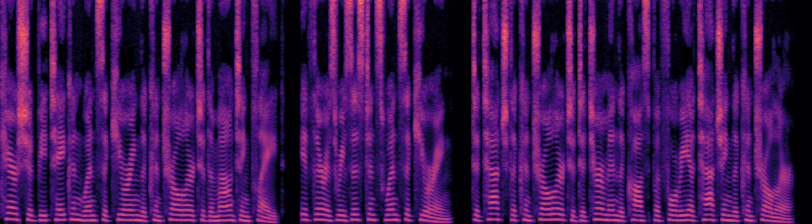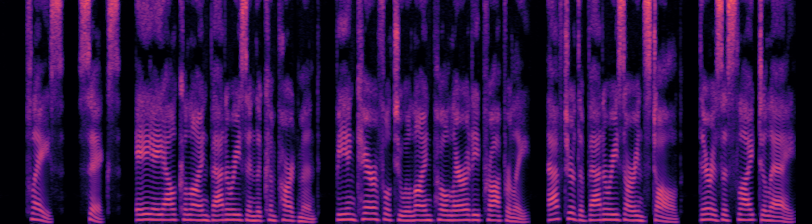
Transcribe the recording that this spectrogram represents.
care should be taken when securing the controller to the mounting plate. If there is resistance when securing, detach the controller to determine the cause before reattaching the controller. Place 6. AA alkaline batteries in the compartment, being careful to align polarity properly. After the batteries are installed, there is a slight delay.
